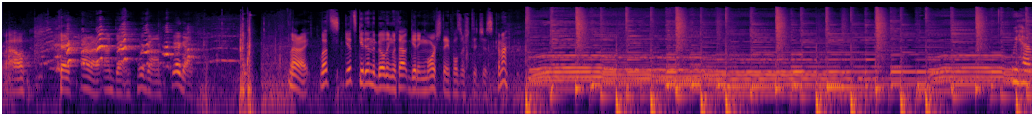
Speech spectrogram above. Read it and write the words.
Wow. Okay. All right. I'm done. We're gone. We're gone. All right. Let's let's get in the building without getting more staples or stitches. Come on. We have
